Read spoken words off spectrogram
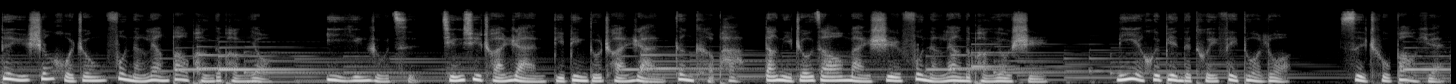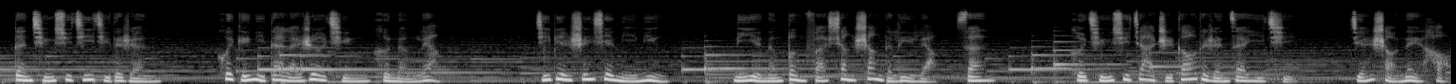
对于生活中负能量爆棚的朋友。亦应如此。情绪传染比病毒传染更可怕。当你周遭满是负能量的朋友时，你也会变得颓废堕落，四处抱怨。但情绪积极的人，会给你带来热情和能量，即便深陷泥泞，你也能迸发向上的力量。三，和情绪价值高的人在一起，减少内耗。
